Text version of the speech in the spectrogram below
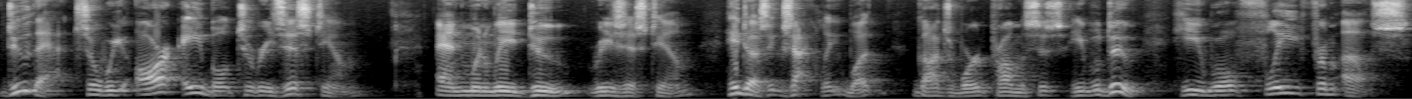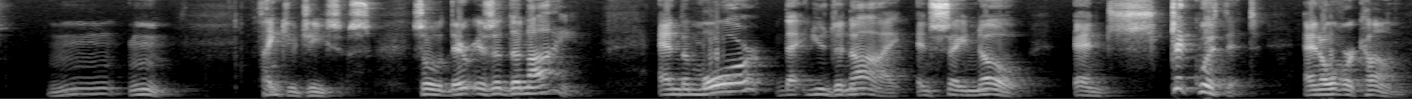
do that. So we are able to resist him. And when we do resist him, he does exactly what God's word promises he will do. He will flee from us. Mm-mm. Thank you, Jesus. So there is a denying. And the more that you deny and say no and stick with it and overcome,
